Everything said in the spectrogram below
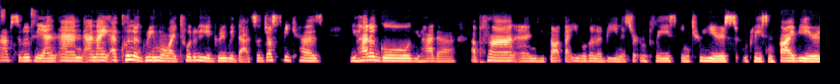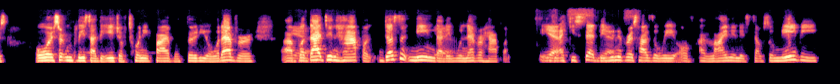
Absolutely. And and and I, I couldn't agree more. I totally agree with that. So just because you had a goal, you had a, a plan, and you thought that you were going to be in a certain place in two years, place in five years, or a certain place at the age of 25 or 30 or whatever, uh, yeah. but that didn't happen, doesn't mean that it will never happen yes. like you said the yes. universe has a way of aligning itself so maybe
